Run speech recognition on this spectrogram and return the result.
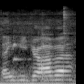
Thank you, driver.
